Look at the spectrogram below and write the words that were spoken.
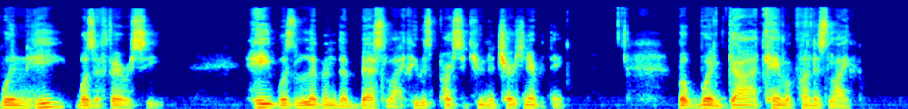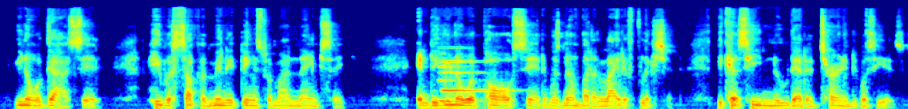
when he was a Pharisee, he was living the best life. He was persecuting the church and everything. But when God came upon his life, you know what God said? He would suffer many things for my namesake. And do you know what Paul said? It was nothing but a light affliction because he knew that eternity was his.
